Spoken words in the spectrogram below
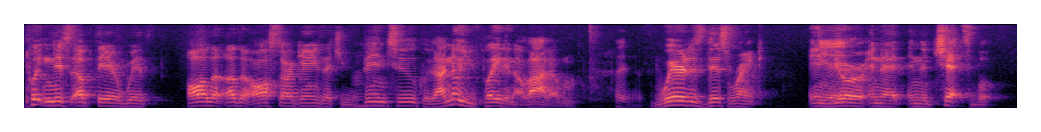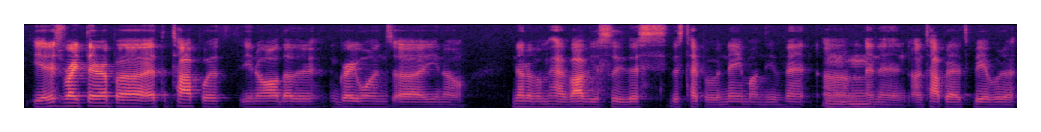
putting this up there with all the other All Star games that Mm-hmm. you've been to? Because I know you've played in a lot of them. But Where does this rank in Yeah. your in that in the Chet's book? Yeah, it's right there up uh, at the top with you know all the other great ones. Uh, you know, none of them have obviously this this type of a name on the event. Um, Mm-hmm. And then on top of that, to be able to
